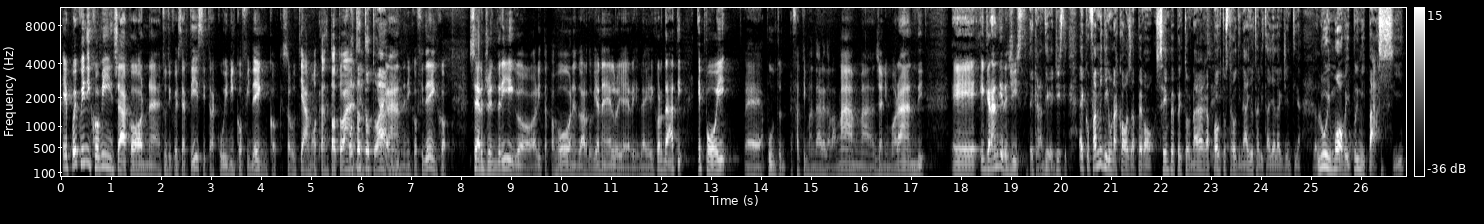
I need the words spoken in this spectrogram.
E poi quindi comincia con eh, tutti questi artisti, tra cui Nico Fidenco, che salutiamo, 88 anni. 88 anni. Grande Nico Fidenco. Sergio Endrigo, Rita Pavone, Edoardo Vianello, li hai, li hai ricordati. E poi, eh, appunto, fatti mandare dalla mamma, Gianni Morandi e, e grandi registi. e grandi registi. Ecco, fammi dire una cosa però, sempre per tornare al rapporto straordinario tra l'Italia e l'Argentina. Lui muove i primi passi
